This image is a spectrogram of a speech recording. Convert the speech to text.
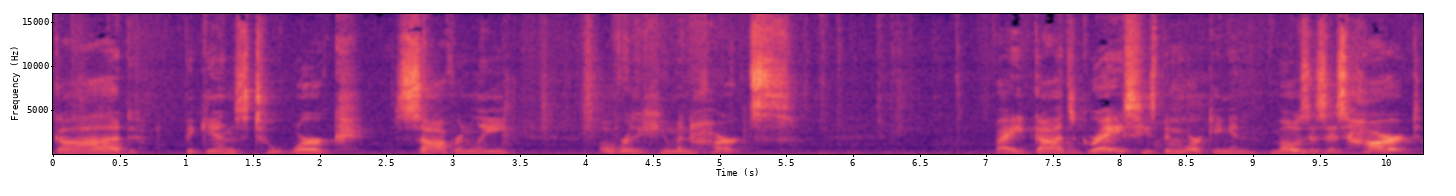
God begins to work sovereignly over the human hearts. By God's grace, He's been working in Moses' heart,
